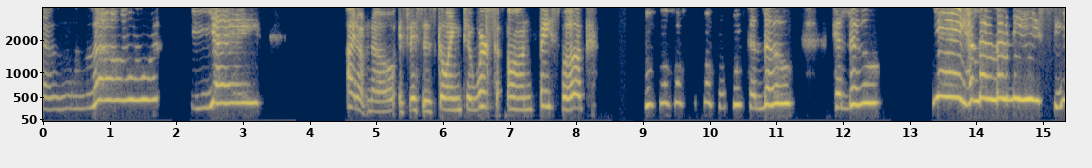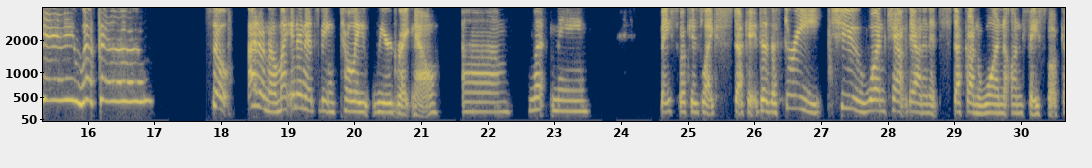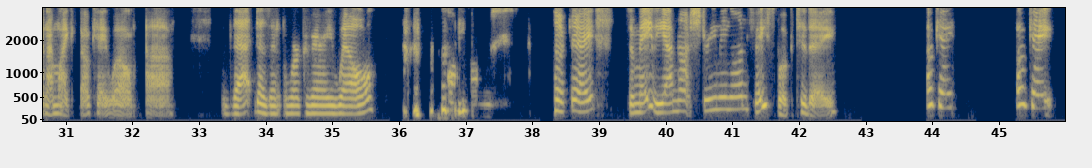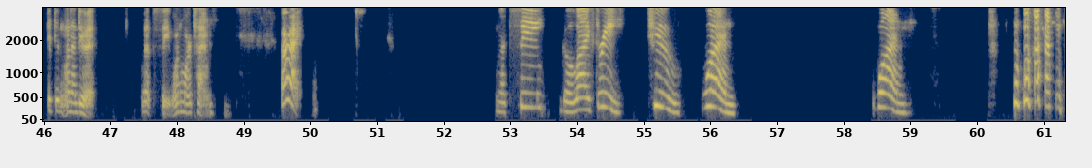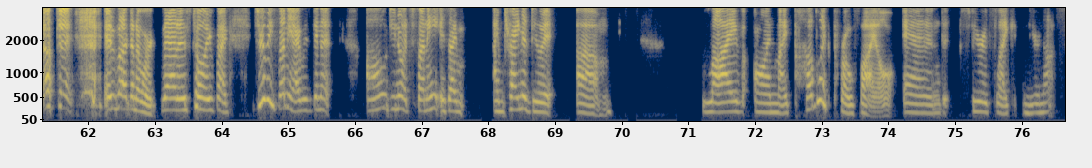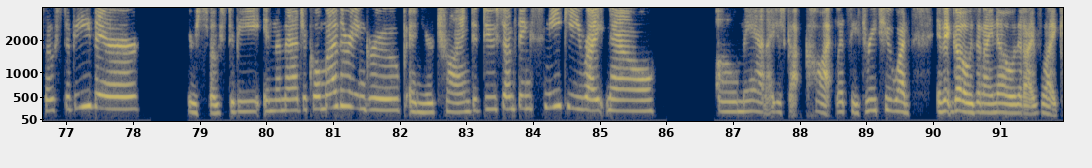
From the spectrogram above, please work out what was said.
Hello. Yay. I don't know if this is going to work on Facebook. Hello. Hello. Yay. Hello, Lonice. Yay. Welcome. So I don't know. My internet's being totally weird right now. Um, let me Facebook is like stuck. It does a three, two, one countdown, and it's stuck on one on Facebook. And I'm like, okay, well, uh, that doesn't work very well. um, okay, so maybe I'm not streaming on Facebook today. Okay, okay, it didn't want to do it. Let's see, one more time. All right. Let's see. Go live. Three, two, one. One. okay. It's not gonna work. That is totally fine. It's really funny. I was gonna oh, do you know what's funny? Is I'm I'm trying to do it um live on my public profile and spirits like you're not supposed to be there you're supposed to be in the magical mothering group and you're trying to do something sneaky right now. Oh man, I just got caught. Let's see, three, two, one. If it goes and I know that I've like,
